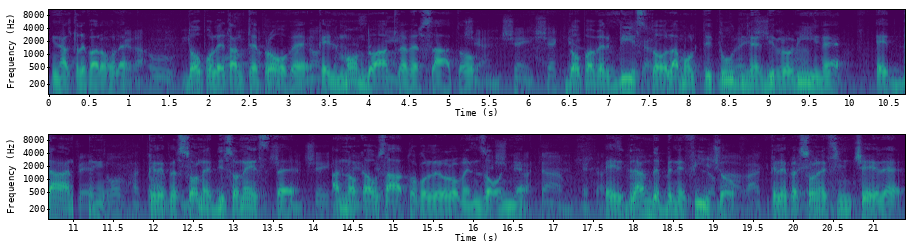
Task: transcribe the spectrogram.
In altre parole, dopo le tante prove che il mondo ha attraversato, dopo aver visto la moltitudine di rovine e danni che le persone disoneste hanno causato con le loro menzogne. E il grande beneficio che le persone sincere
